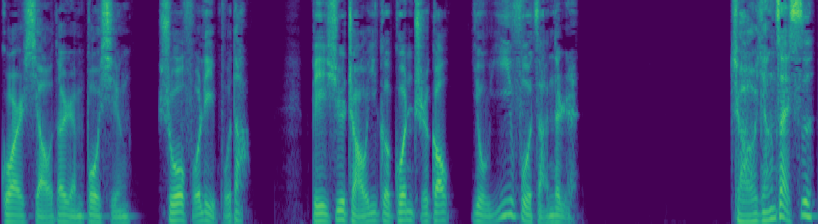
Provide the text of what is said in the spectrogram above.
官小的人不行，说服力不大，必须找一个官职高又依附咱的人。找杨再思，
